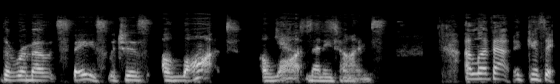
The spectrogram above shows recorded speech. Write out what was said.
the remote space which is a lot a lot yes. many times. I love that because it,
